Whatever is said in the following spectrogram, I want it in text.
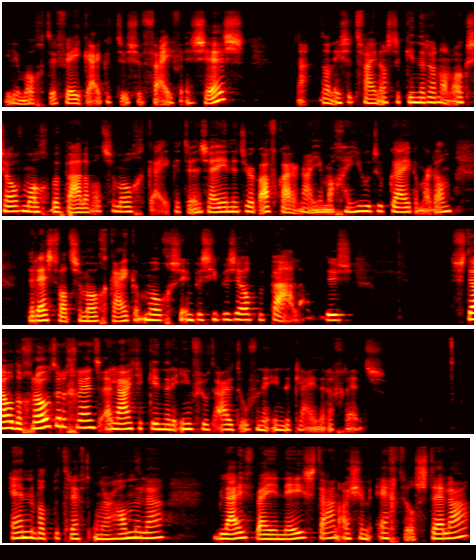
jullie mogen tv kijken tussen 5 en 6. Nou, dan is het fijn als de kinderen dan ook zelf mogen bepalen wat ze mogen kijken. Tenzij je natuurlijk afkadert, nou je mag geen YouTube kijken, maar dan de rest wat ze mogen kijken, mogen ze in principe zelf bepalen. Dus stel de grotere grens en laat je kinderen invloed uitoefenen in de kleinere grens. En wat betreft onderhandelen, blijf bij je nee staan als je hem echt wil stellen.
